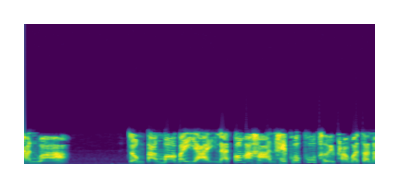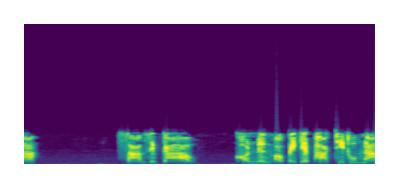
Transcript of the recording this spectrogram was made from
ท่านว่า จงตั้งหม้อใบใหญ่และต้มอาหารให้พวกผู้เผยพระวจนะสามสิบเก้าคนหนึ่งออกไปเก็บผักที่ทุ่งนา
